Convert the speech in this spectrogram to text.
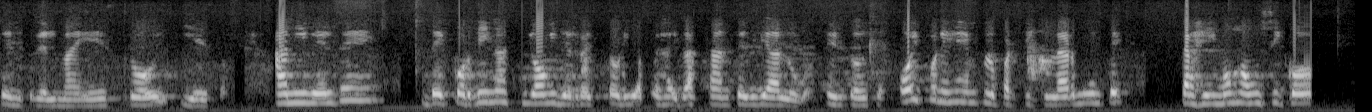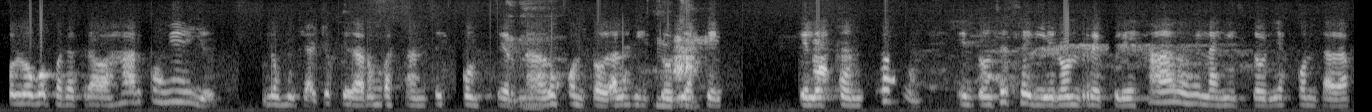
entre el maestro y eso. A nivel de, de coordinación y de rectoría, pues hay bastante diálogo. Entonces, hoy, por ejemplo, particularmente trajimos a un psicólogo para trabajar con ellos los muchachos quedaron bastante consternados con todas las historias que, que les contaron. Entonces se vieron reflejados en las historias contadas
